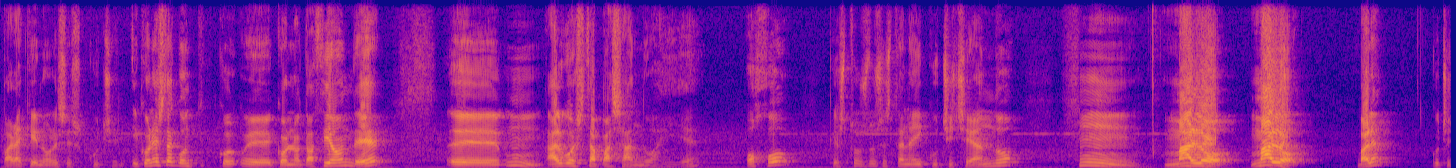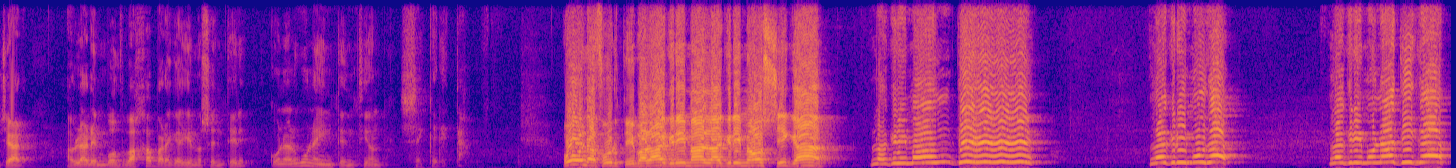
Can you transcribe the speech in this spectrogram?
para que no les escuchen. Y con esta eh, connotación de, eh, mm, algo está pasando ahí, ¿eh? Ojo, estos dos están ahí cuchicheando, hmm, malo, malo, ¿vale? Cuchichear, hablar en voz baja para que alguien no se entere, con alguna intención secreta. Una furtiva lágrima lagrimósica, lagrimante, lacrimuda, lagrimonática,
